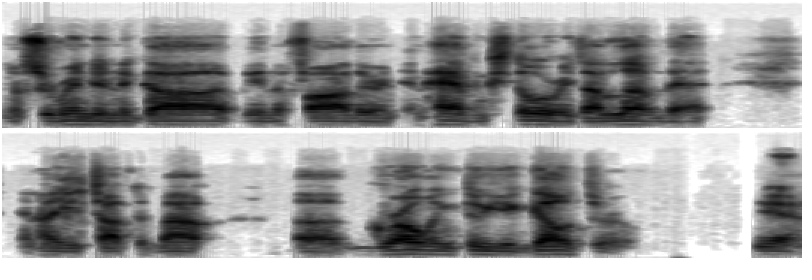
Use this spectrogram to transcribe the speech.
you know, surrendering to God, being a father and, and having stories. I love that. And how you talked about uh, growing through your go through. Yeah.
